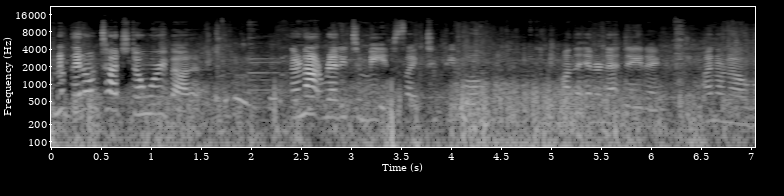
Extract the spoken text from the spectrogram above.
And if they don't touch, don't worry about it. They're not ready to meet. It's like two people on the internet dating. I don't know.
